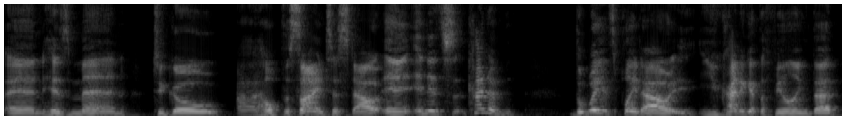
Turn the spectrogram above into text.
and his men to go uh, help the scientist out, and, and it's kind of the way it's played out. You kind of get the feeling that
